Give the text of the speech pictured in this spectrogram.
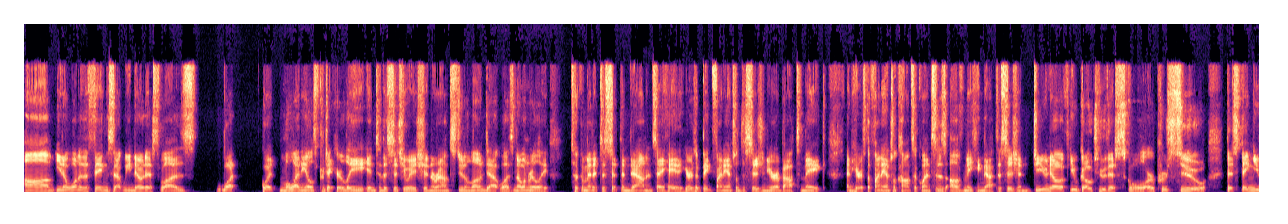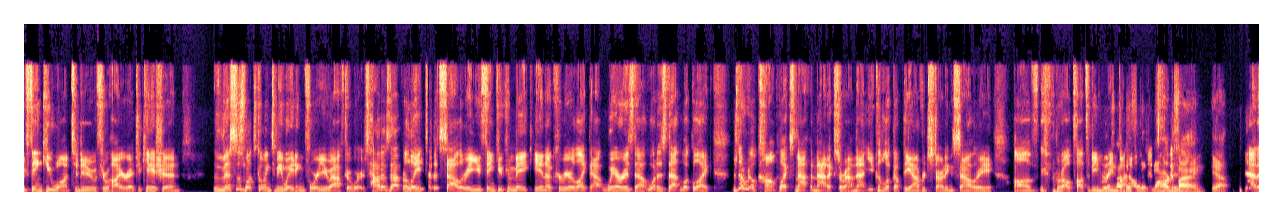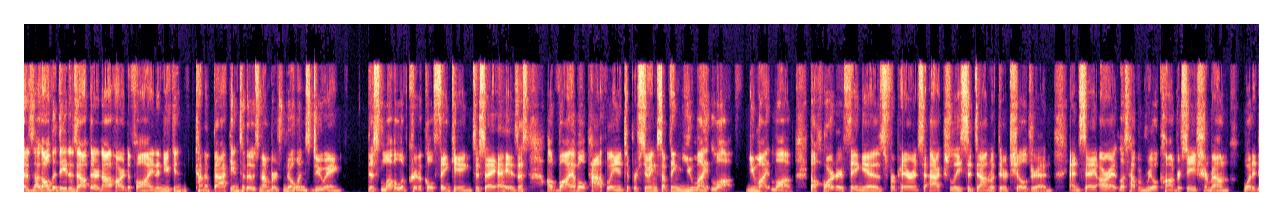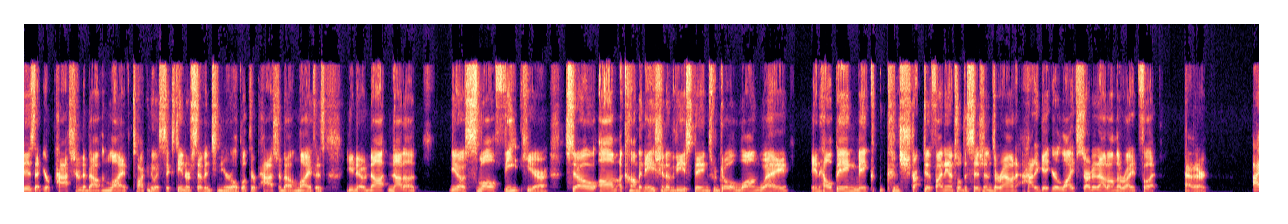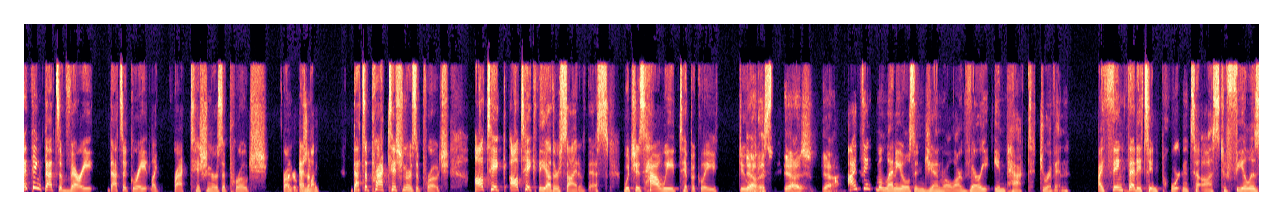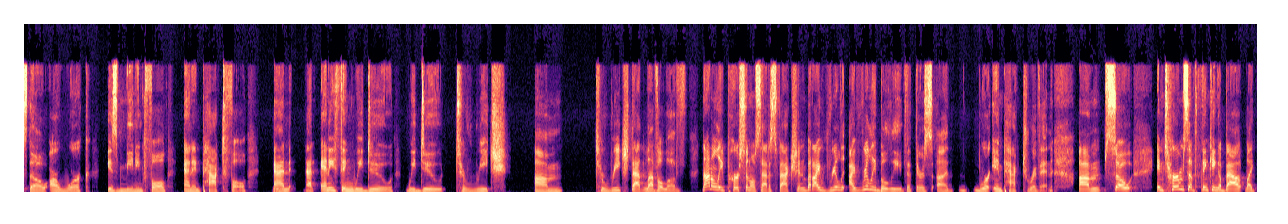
Um, you know, one of the things that we noticed was what put millennials particularly into the situation around student loan debt was no one really took a minute to sit them down and say, hey, here's a big financial decision you're about to make. And here's the financial consequences of making that decision. Do you know if you go to this school or pursue this thing you think you want to do through higher education, this is what's going to be waiting for you afterwards. How does that relate to the salary you think you can make in a career like that? Where is that? What does that look like? There's no real complex mathematics around that. You can look up the average starting salary of, we're all taught to be marine it's biologists. Not hard to find. Yeah. Yeah. There's all the data's out there, not hard to find. And you can kind of back into those numbers. No one's doing this level of critical thinking to say, hey, is this a viable pathway into pursuing something you might love? You might love. The harder thing is for parents to actually sit down with their children and say, all right, let's have a real conversation around what it is that you're passionate about in life. Talking to a 16 or 17 year old what they're passionate about in life is, you know, not not a you know small feat here. So um, a combination of these things would go a long way in helping make constructive financial decisions around how to get your life started out on the right foot. Heather. I think that's a very that's a great like practitioner's approach from 100%. and like that's a practitioner's approach. I'll take I'll take the other side of this, which is how we typically do yeah, this. Yeah, it's, yeah. I think millennials in general are very impact driven. I think that it's important to us to feel as though our work is meaningful and impactful and that anything we do we do to reach um to reach that level of not only personal satisfaction but i really i really believe that there's uh we're impact driven um so in terms of thinking about like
